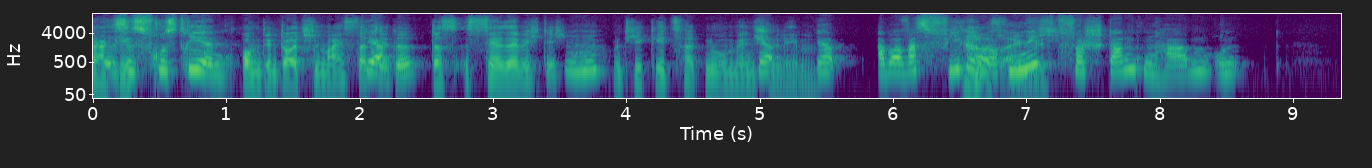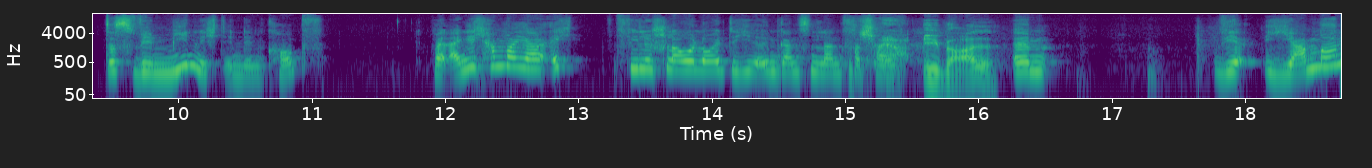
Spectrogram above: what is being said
da es ist frustrierend. Um den deutschen Meistertitel, ja. das ist sehr, sehr wichtig. Mhm. Und hier geht's halt nur um Menschenleben. Ja, ja. aber was viele Krass noch eigentlich. nicht verstanden haben und das will mir nicht in den Kopf. Weil eigentlich haben wir ja echt viele schlaue Leute hier im ganzen Land verteilt. Ja, überall. Ähm, wir jammern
